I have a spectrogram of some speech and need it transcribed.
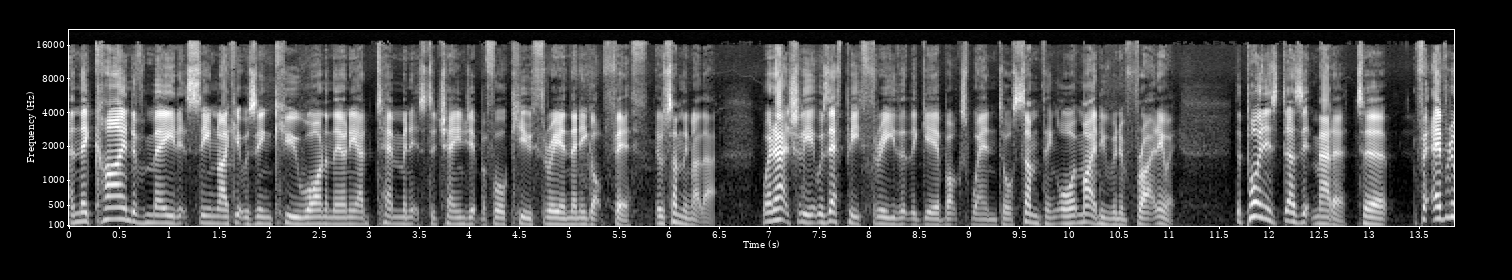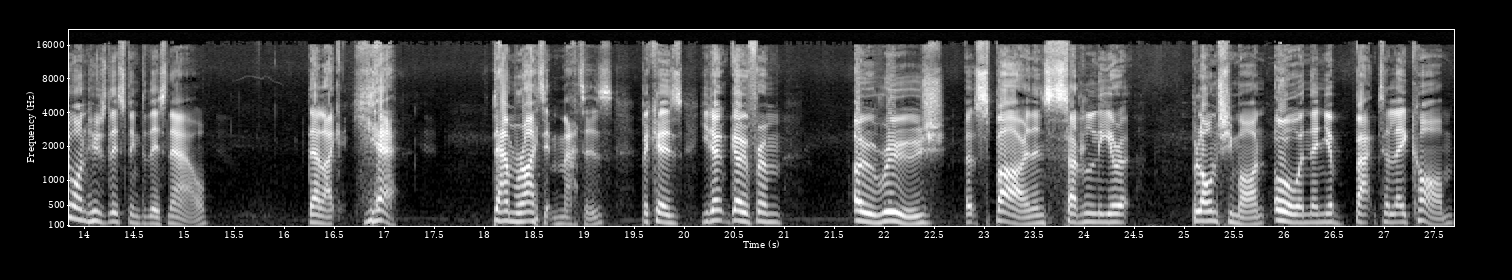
And they kind of made it seem like it was in Q1 and they only had 10 minutes to change it before Q3 and then he got fifth. It was something like that. When actually it was FP3 that the gearbox went or something, or it might have even been Friday. Anyway, the point is, does it matter to. For everyone who's listening to this now, they're like, yeah, damn right it matters because you don't go from Eau Rouge at Spa and then suddenly you're at Blanchimont. Oh, and then you're back to Les Combes.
